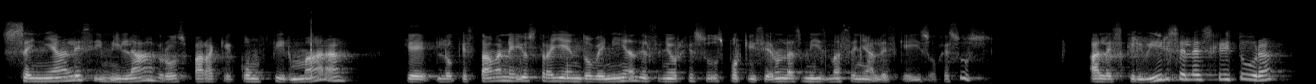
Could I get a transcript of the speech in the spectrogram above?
señales y milagros para que confirmara que lo que estaban ellos trayendo venía del Señor Jesús porque hicieron las mismas señales que hizo Jesús. Al escribirse la escritura,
